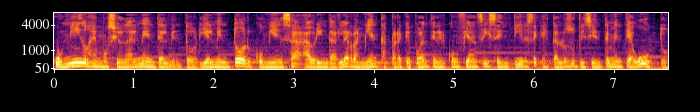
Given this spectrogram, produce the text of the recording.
unidos emocionalmente al mentor y el mentor comienza a brindarle herramientas para que puedan tener confianza y sentirse que están lo suficientemente a gusto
